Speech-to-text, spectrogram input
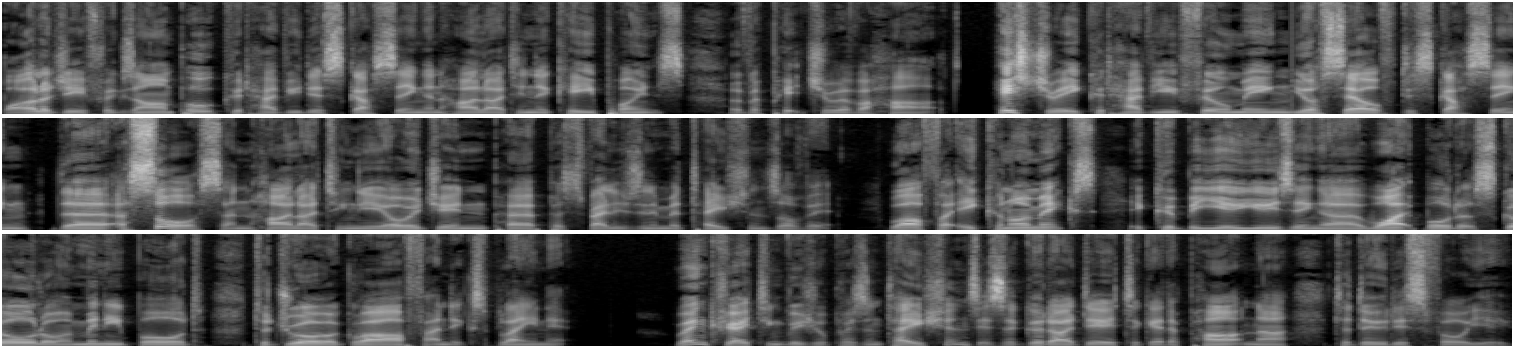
Biology, for example, could have you discussing and highlighting the key points of a picture of a heart. History could have you filming yourself discussing the, a source and highlighting the origin, purpose, values, and limitations of it. While for economics, it could be you using a whiteboard at school or a mini board to draw a graph and explain it. When creating visual presentations, it's a good idea to get a partner to do this for you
